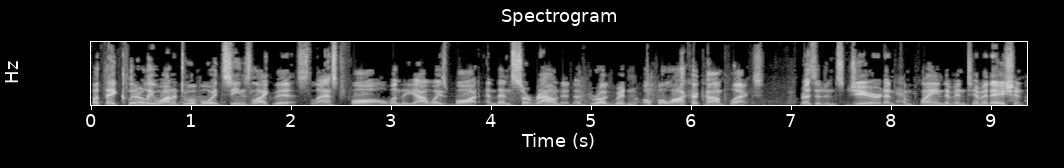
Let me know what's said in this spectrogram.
But they clearly wanted to avoid scenes like this last fall when the Yahwehs bought and then surrounded a drug ridden Opa-locka complex. Residents jeered and complained of intimidation.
